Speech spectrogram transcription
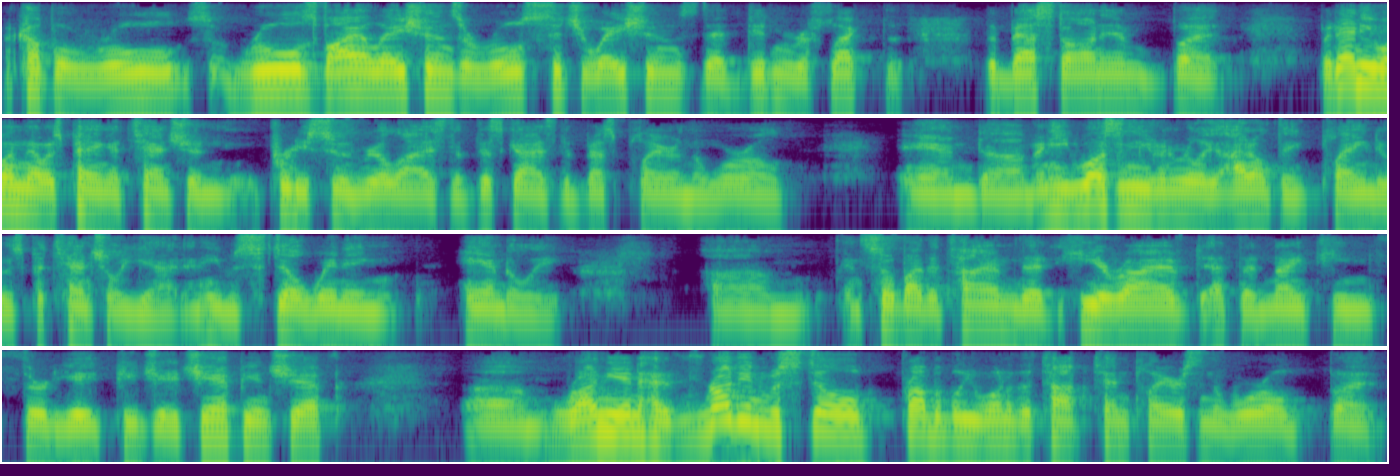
a couple rules rules violations or rules situations that didn't reflect the, best on him. But but anyone that was paying attention pretty soon realized that this guy's the best player in the world. And um, and he wasn't even really, I don't think, playing to his potential yet, and he was still winning handily. Um, and so by the time that he arrived at the 1938 PGA Championship, um, Runyan had Runyan was still probably one of the top 10 players in the world, but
